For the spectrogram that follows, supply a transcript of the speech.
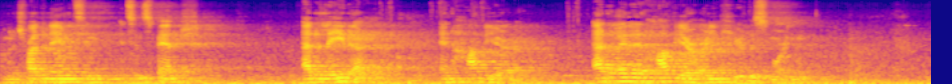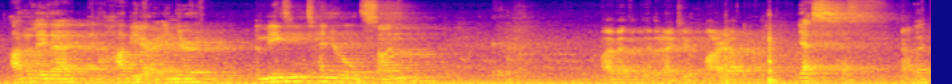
I'm going to try the name, it's in, it's in Spanish, Adelaida and Javier. Adelaida and Javier, are you here this morning? Adelaida and Javier and their amazing 10-year-old son. I met them the other night too. Mario? Yes. Yeah. But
